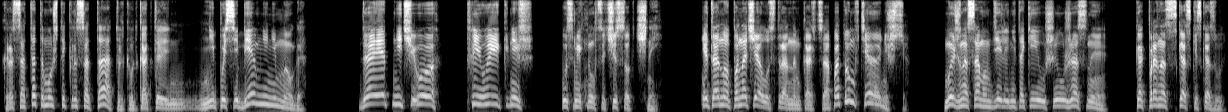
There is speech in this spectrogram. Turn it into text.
«Красота-то, может, и красота, только вот как-то не по себе мне немного». «Да это ничего, привыкнешь», — усмехнулся чесоточный. Это оно поначалу странным кажется, а потом втянешься. Мы же на самом деле не такие уж и ужасные, как про нас сказки сказывают.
